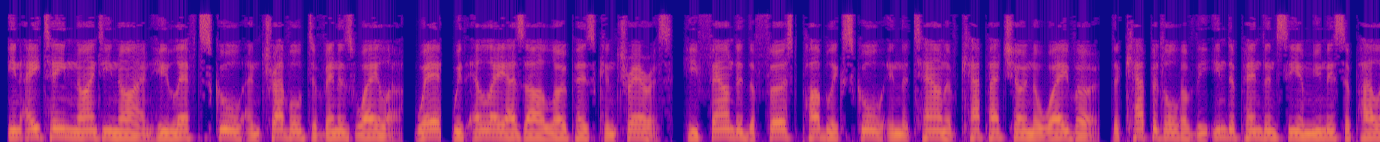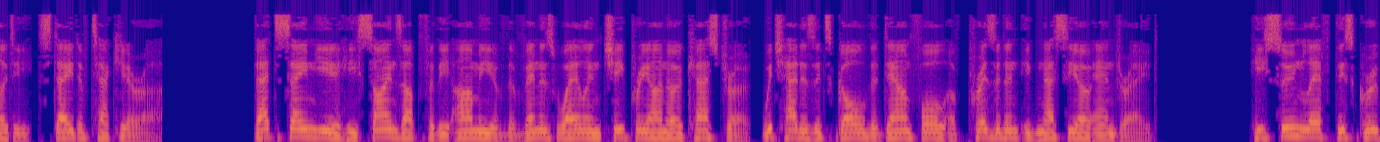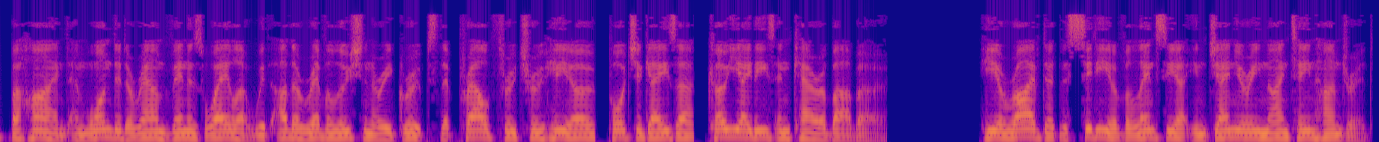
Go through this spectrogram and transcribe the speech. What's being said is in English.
In 1899 he left school and traveled to Venezuela, where, with Eleazar López Contreras, he founded the first public school in the town of Capacho Nuevo, the capital of the Independencia Municipality state of Táchira. That same year he signs up for the army of the Venezuelan Cipriano Castro, which had as its goal the downfall of President Ignacio Andrade. He soon left this group behind and wandered around Venezuela with other revolutionary groups that prowled through Trujillo, Portuguesa, Cojedes and Carabobo. He arrived at the city of Valencia in January 1900.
